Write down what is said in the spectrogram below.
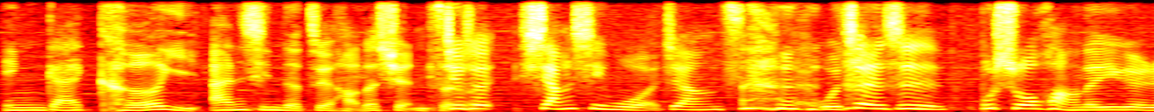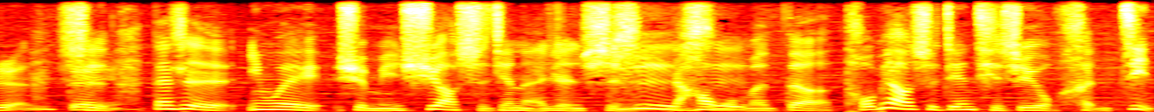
应该可以安心的最好的选择，就是相信我这样子，我真的是不说谎的一个人。对，是，但是因为选民需要时间来认识你，然后我们的投票时间其实又很近，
